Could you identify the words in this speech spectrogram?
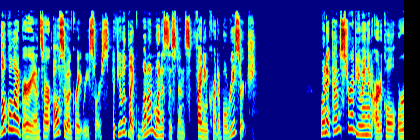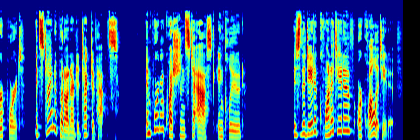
Local librarians are also a great resource if you would like one on one assistance finding credible research. When it comes to reviewing an article or report, it's time to put on our detective hats. Important questions to ask include Is the data quantitative or qualitative?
